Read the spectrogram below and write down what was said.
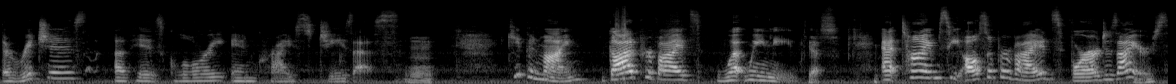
the riches of his glory in Christ Jesus." Mm. Keep in mind, God provides what we need. Yes. At times, He also provides for our desires,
